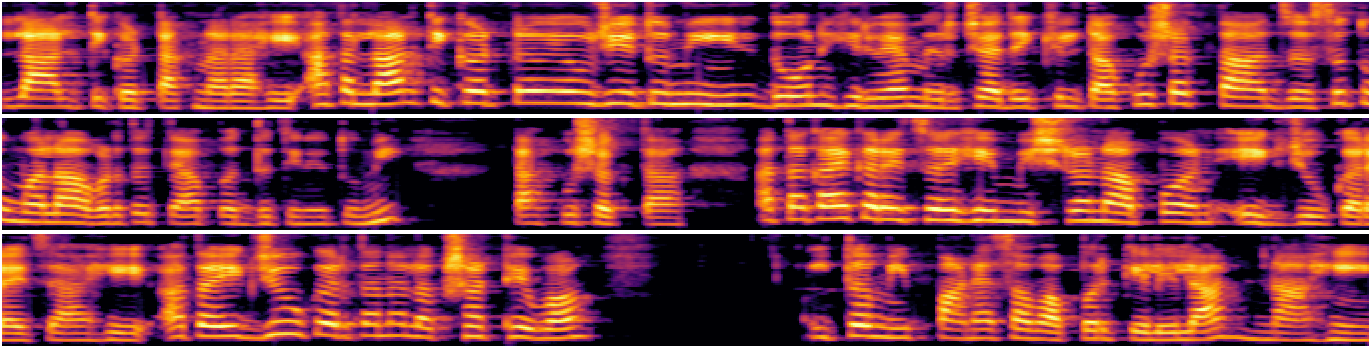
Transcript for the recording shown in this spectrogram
लाल तिखट टाकणार आहे. आता लाल तिखटऐवजी तुम्ही दोन हिरव्या मिरच्या देखील टाकू शकता जसं तुम्हाला आवडतं त्या पद्धतीने तुम्ही टाकू शकता. आता काय करायचं? हे मिश्रण आपण एकजीव करायचं आहे. आता एकजीव करताना लक्षात ठेवा इथं मी पाण्याचा वापर केलेला नाही.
